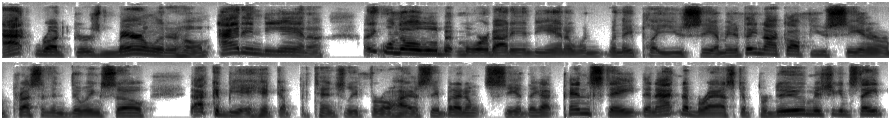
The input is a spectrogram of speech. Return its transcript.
at Rutgers, Maryland at home, at Indiana. I think we'll know a little bit more about Indiana when, when they play UC. I mean, if they knock off UC and are impressive in doing so, that could be a hiccup potentially for Ohio State, but I don't see it. They got Penn State, then at Nebraska, Purdue, Michigan State,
